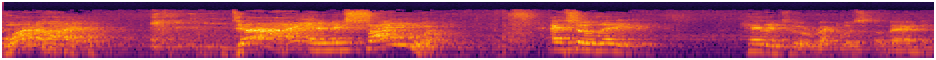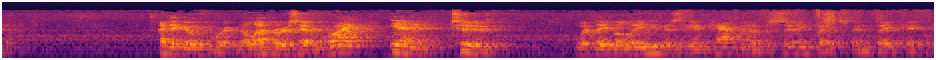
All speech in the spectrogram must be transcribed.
Why not die in an exciting way? And so they head into a reckless abandon. And they go for it. And the lepers head right into what they believe is the encampment of the city, but it's been vacated.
